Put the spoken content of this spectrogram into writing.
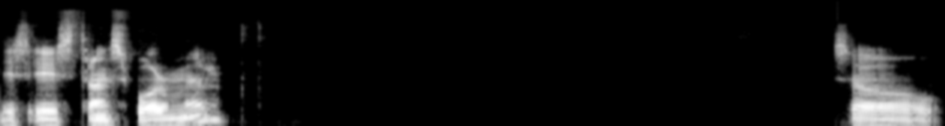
This is transformer. So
